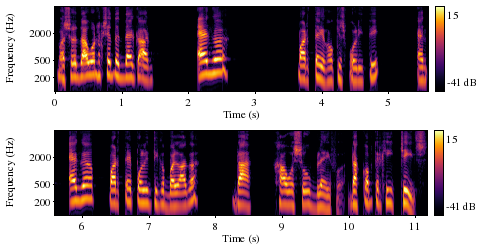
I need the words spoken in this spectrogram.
Maar zodra we nog zitten denken aan enge partijhokjespolitiek en enge partijpolitieke belangen, dan gaan we zo blijven. Dan komt er geen change.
